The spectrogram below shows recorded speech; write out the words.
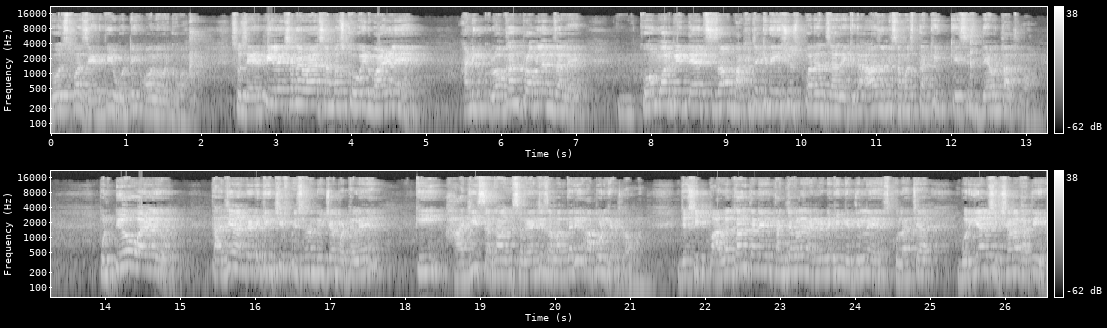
goes for Z P voting all over Goa so Z P इलेक्शना वेळार समज कोवीड वाडलें आनी लोकांक प्रॉब्लेम जाले कोमॉर्बीड डेथ्स जावं बाकीचे कितें इश्यूज परत जाले कित्याक आज आमी समजता की केसीस देंवतात म्हणून. पूण त्यो वाडल्यो ताजें अंडरटेकींग चीफ मिनिस्टरान दिवचें पडटलें की हाजी सगळ्या सगळ्यांची जबाबदारी आपूण घेतलो म्हणून. जशी पालकांक ताणें तांचे कडेन अंडरटेकींग घेतिल्लें स्कुलाच्या भुरग्यांक शिक्षणा खातीर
